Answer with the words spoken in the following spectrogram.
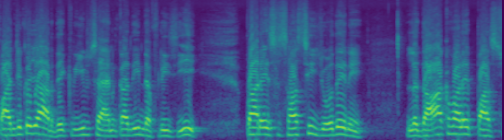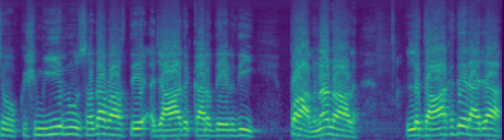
5000 ਦੇ ਕਰੀਬ ਸੈਨਿਕਾਂ ਦੀ ਨਫਰੀ ਸੀ, ਪਰ ਇਸ ਸਾਹਸੀ ਯੋਧੇ ਨੇ ਲਦਾਖ ਵਾਲੇ ਪਾਸਿਓਂ ਕਸ਼ਮੀਰ ਨੂੰ ਸਦਾ ਵਾਸਤੇ ਆਜ਼ਾਦ ਕਰ ਦੇਣ ਦੀ ਭਾਵਨਾ ਨਾਲ ਲਦਾਖ ਦੇ ਰਾਜਾ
